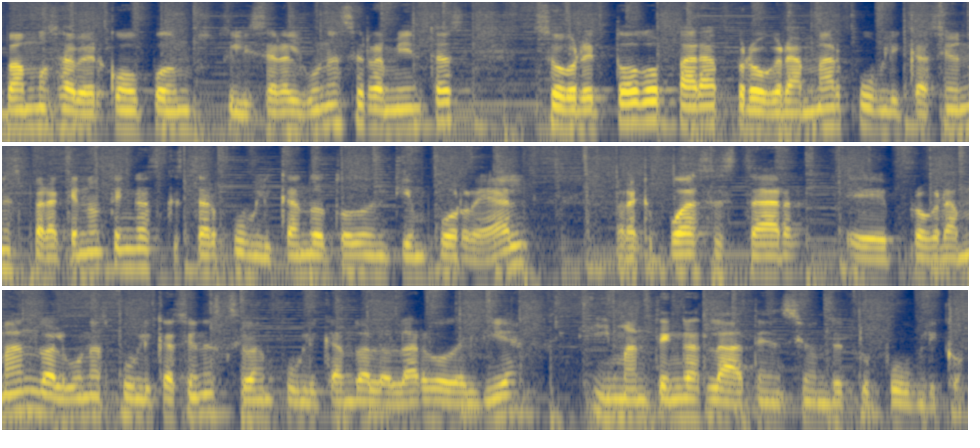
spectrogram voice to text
vamos a ver cómo podemos utilizar algunas herramientas, sobre todo para programar publicaciones, para que no tengas que estar publicando todo en tiempo real, para que puedas estar eh, programando algunas publicaciones que se van publicando a lo largo del día y mantengas la atención de tu público.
